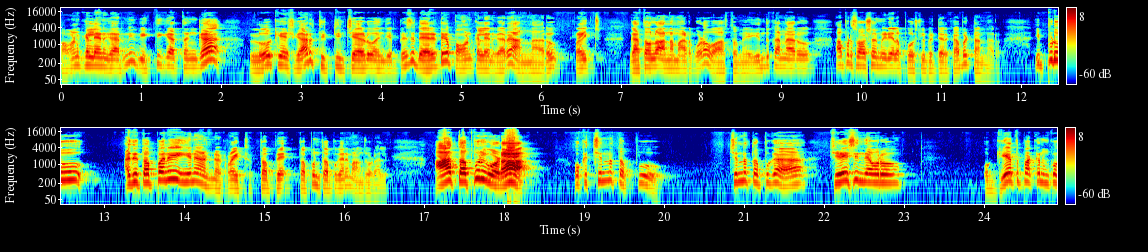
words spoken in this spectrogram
పవన్ కళ్యాణ్ గారిని వ్యక్తిగతంగా లోకేష్ గారు తిట్టించాడు అని చెప్పేసి డైరెక్ట్గా పవన్ కళ్యాణ్ గారే అన్నారు. రైట్. గతంలో అన్నమాట కూడా వాస్తవమే. ఎందుకు అన్నారు అప్పుడు సోషల్ మీడియాలో పోస్టులు పెట్టారు కాబట్టి అన్నారు. ఇప్పుడు అది తప్పని ఈయనే అంటున్నాడు. రైట్. తప్పే. తప్పుని తప్పుగానే మనం చూడాలి. ఆ తప్పును కూడా ఒక చిన్న తప్పు చిన్న తప్పుగా చేసింది ఎవరు? ఒక గీత పక్కన ఇంకో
